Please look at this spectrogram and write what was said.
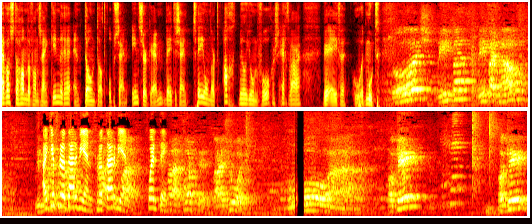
Hij was de handen van zijn kinderen en toont dat op zijn Instagram. Weten zijn 208 miljoen volgers, echt waar, weer even hoe het moet. limpa, limpa nou. Hay que frotar bien, frotar bien, fuerte. Fuerte, Oké? Oké?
